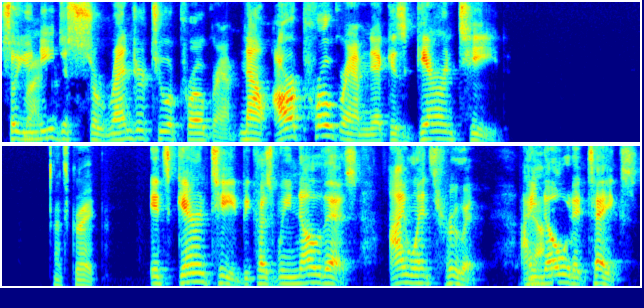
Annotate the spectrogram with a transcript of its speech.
So you right. need to surrender to a program. Now, our program, Nic, is guaranteed. That's great. It's guaranteed because we know this. I went through it. I yeah. know what it takes.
